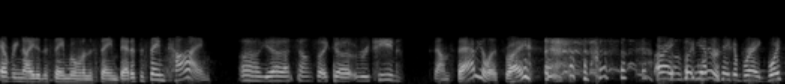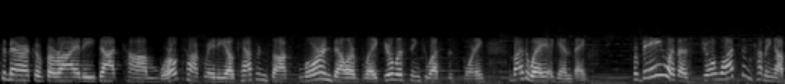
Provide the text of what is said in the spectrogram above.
every night in the same room on the same bed at the same time. Oh yeah, that sounds like a routine. Sounds fabulous, right? All right, Sounds like we have to take a break. VoiceAmericaVariety.com, World Talk Radio, Kathryn Zox, Lauren Beller Blake. You're listening to us this morning. And by the way, again, thanks for being with us. Joe Watson coming up,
